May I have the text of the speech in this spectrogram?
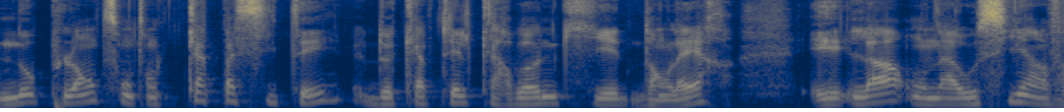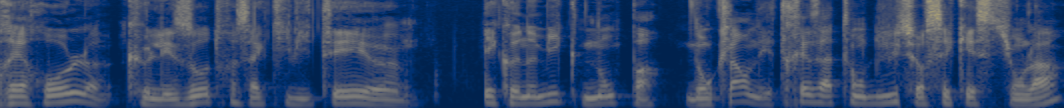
nos plantes sont en capacité de capter le carbone qui est dans l'air. Et là, on a aussi un vrai rôle que les autres activités euh, économiques n'ont pas. Donc là, on est très attendu sur ces questions-là.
